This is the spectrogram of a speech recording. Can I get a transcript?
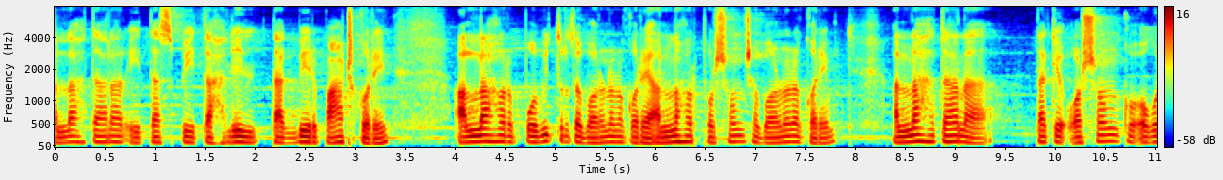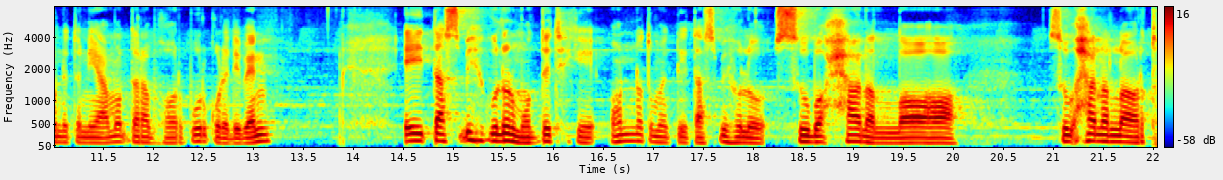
আল্লাহ তালার এই তাসবি, তাহলিল, তাকবীর পাঠ করে, আল্লাহর পবিত্রতা বর্ণনা করে, আল্লাহর প্রশংসা বর্ণনা করে, আল্লাহ তালা তাকে অসংখ্য অগণিত নিয়ামত দ্বারা ভরপুর করে দিবেন। এই তাসবিহগুলোর মধ্যে থেকে অন্যতম একটি তাসবিহ হলো সুবহান আল্লাহ সুবহান আল্লাহ অর্থ,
